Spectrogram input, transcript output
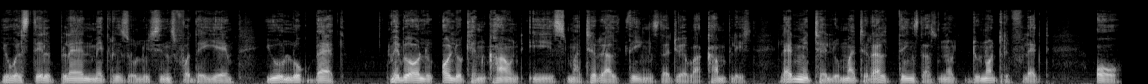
You will still plan make resolutions for the year. You look back maybe all all you can count is material things that you have accomplished. Let me tell you material things does not do not reflect or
